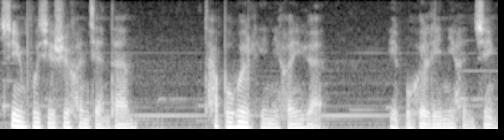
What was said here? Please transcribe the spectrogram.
幸福其实很简单。他不会离你很远，也不会离你很近，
